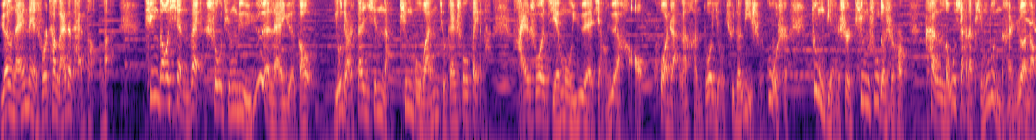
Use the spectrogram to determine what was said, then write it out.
原来那时候他来的太早了。听到现在收听率越来越高，有点担心呢，听不完就该收费了。还说节目越讲越好，扩展了很多有趣的历史故事。重点是听书的时候看楼下的评论很热闹。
